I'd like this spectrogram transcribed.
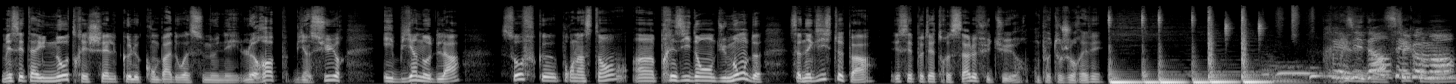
mais c'est à une autre échelle que le combat doit se mener. L'Europe, bien sûr, et bien au-delà, sauf que pour l'instant, un président du monde, ça n'existe pas, et c'est peut-être ça le futur. On peut toujours rêver. Président, c'est comment?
